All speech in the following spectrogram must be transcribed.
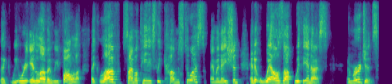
like, we, we're in love and we fall in love. Like, love simultaneously comes to us, emanation, and it wells up within us, emergence,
